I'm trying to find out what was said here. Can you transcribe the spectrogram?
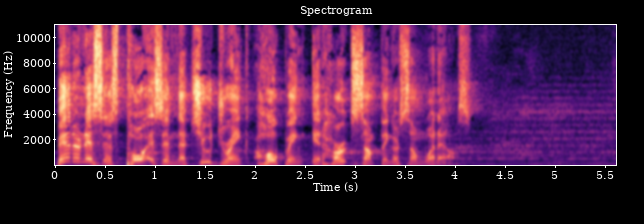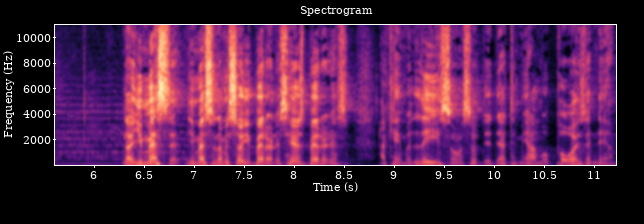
Bitterness is poison that you drink hoping it hurts something or someone else. No, you missed it. You missed it. Let me show you bitterness. Here's bitterness. I can't believe so and so did that to me. I'm going to poison them.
